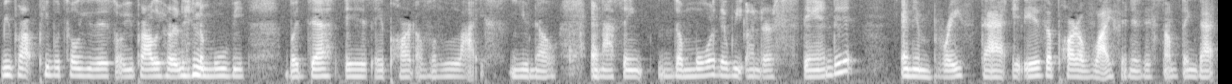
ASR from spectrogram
you pro- people told you this or you probably heard it in a movie, but death is a part of life, you know. And I think the more that we understand it and embrace that it is a part of life and it is something that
